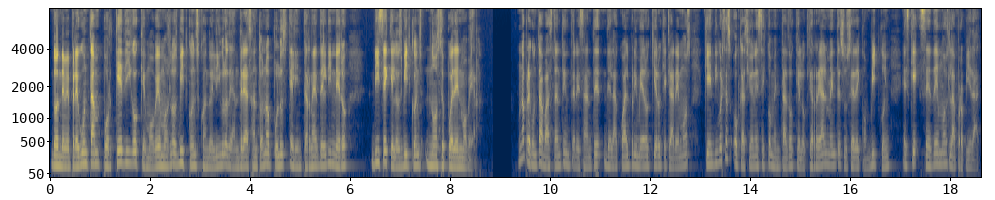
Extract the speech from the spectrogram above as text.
donde me preguntan por qué digo que movemos los bitcoins cuando el libro de Andreas Antonopoulos, El Internet del Dinero, dice que los bitcoins no se pueden mover. Una pregunta bastante interesante de la cual primero quiero que aclaremos que en diversas ocasiones he comentado que lo que realmente sucede con Bitcoin es que cedemos la propiedad.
